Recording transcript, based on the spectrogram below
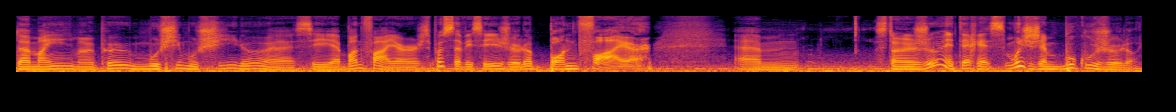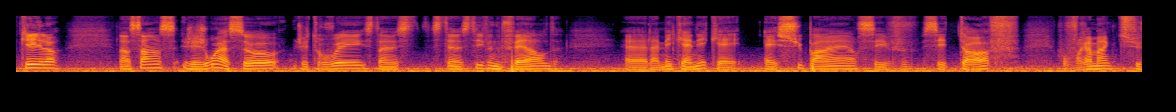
de même, un peu mouchi-mouchi, euh, c'est Bonfire. Je sais pas si vous avez essayé ce jeu-là, Bonfire. c'est un jeu intéressant. Moi, j'aime beaucoup ce jeu-là. OK, là? Dans le sens, j'ai joué à ça, j'ai trouvé, c'était un, un, Stephen Feld. Euh, la mécanique est, super, c'est tough. Faut vraiment que tu,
